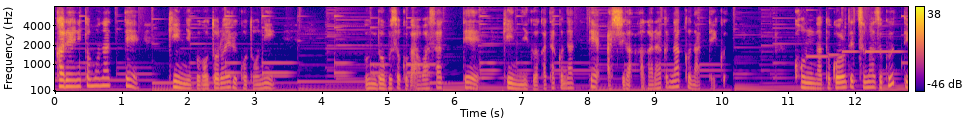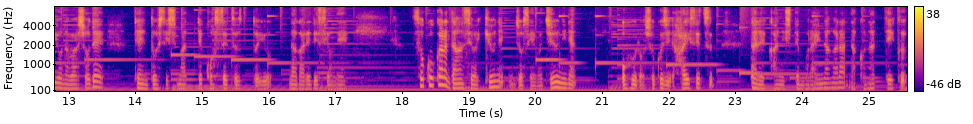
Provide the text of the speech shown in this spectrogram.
加齢に伴って筋肉が衰えることに運動不足が合わさって筋肉が硬くなって足が上がらなくなっていく。こんなところでつまずくっていうような場所で転倒してしまって骨折という流れですよね。そこから男性は9年女性は12年。お風呂食事排泄誰かにしてもらいながら亡くなっていく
